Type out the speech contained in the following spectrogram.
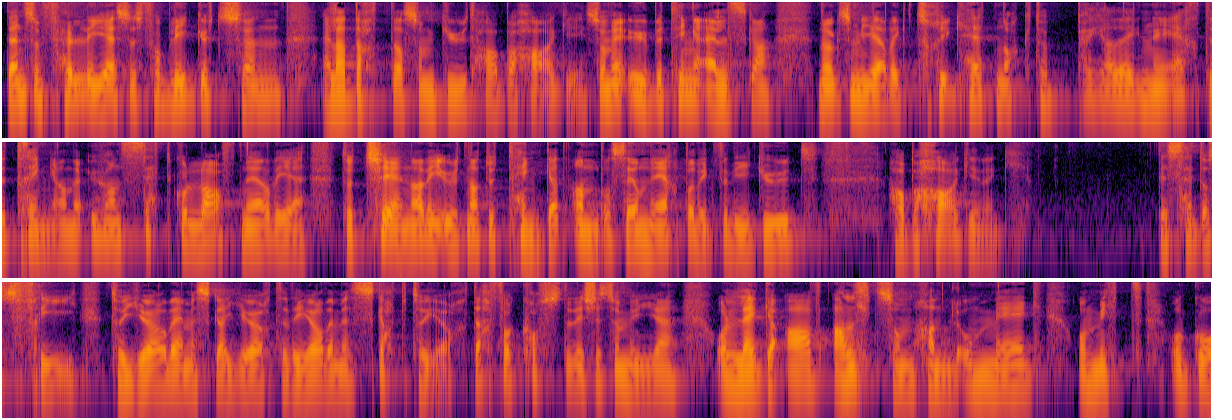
Den som følger Jesus, får bli Guds sønn eller datter som Gud har behag i, som er ubetinget elska, noe som gir deg trygghet nok til å bøye deg ned til trengende, uansett hvor lavt ned de er, til å tjene dem uten at du tenker at andre ser ned på deg fordi Gud har behag i deg. Det setter oss fri til å gjøre det vi skal gjøre, til å gjøre det vi er skapt til å gjøre. Derfor koster det ikke så mye å legge av alt som handler om meg og mitt, og gå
